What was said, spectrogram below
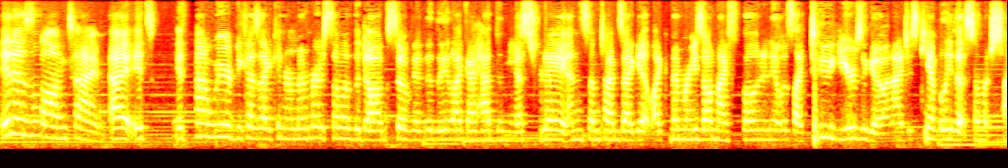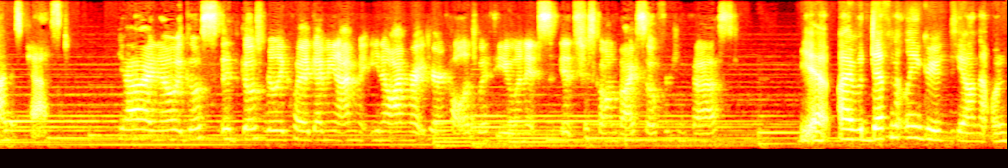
It is a long time. I, it's it's kind of weird because I can remember some of the dogs so vividly, like I had them yesterday, and sometimes I get like memories on my phone, and it was like two years ago, and I just can't believe that so much time has passed. Yeah, I know it goes it goes really quick. I mean, I'm you know I'm right here in college with you, and it's it's just gone by so freaking fast. Yeah, I would definitely agree with you on that one.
